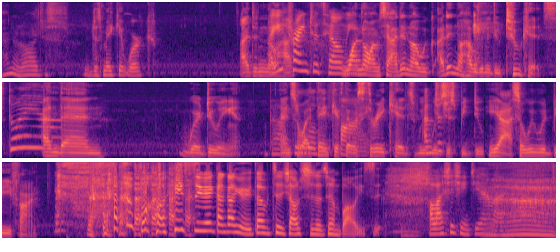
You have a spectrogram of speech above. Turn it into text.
I don't know. I just just make it work. I didn't know. Are you how- trying to tell me? Well, no, to- I'm saying I didn't know. We, I didn't know how we are gonna do two kids. 对呀、 and then we're doing it. But I and so think I we'll be think if there was fine. three kids, we I'm would just- just, be do. Yeah, so we would be fine. 不好意思，因为刚刚有一段字消失了，真的不好意思。好啦，谢谢你今天来。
